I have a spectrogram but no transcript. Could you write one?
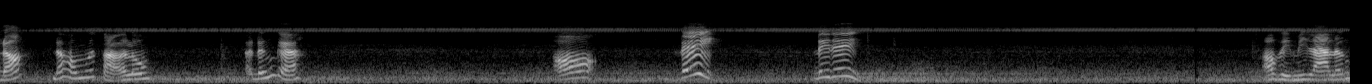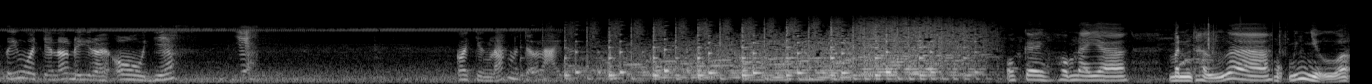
đó nó không có sợ luôn. Nó đứng kìa. Ồ đi. Đi đi. Ồ vì Mila lớn tiếng qua cho nó đi rồi. Oh yes. Yes. Coi chừng lát nó trở lại đó. Ok hôm nay à, mình thử à, một miếng nhựa.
